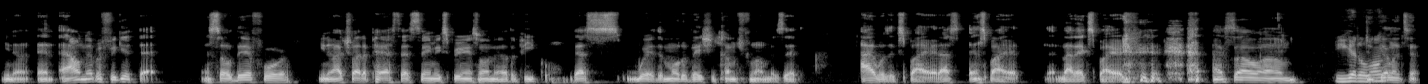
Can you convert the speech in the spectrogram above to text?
You know, and I'll never forget that. And so, therefore, you know, I try to pass that same experience on to other people. That's where the motivation comes from. Is that I was inspired. I inspired not expired. I saw um, you got a Duke long Ellington,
